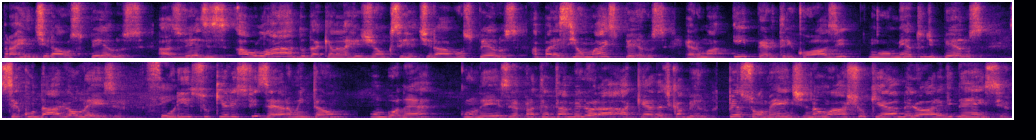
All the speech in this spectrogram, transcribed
para retirar os pelos, às vezes ao lado daquela região que se retirava os pelos, apareciam mais pelos. Era uma hipertricose, um aumento de pelos secundário ao laser. Sim. Por isso que eles fizeram então um boné com laser para tentar melhorar a queda de cabelo. Pessoalmente, não acho que é a melhor evidência,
